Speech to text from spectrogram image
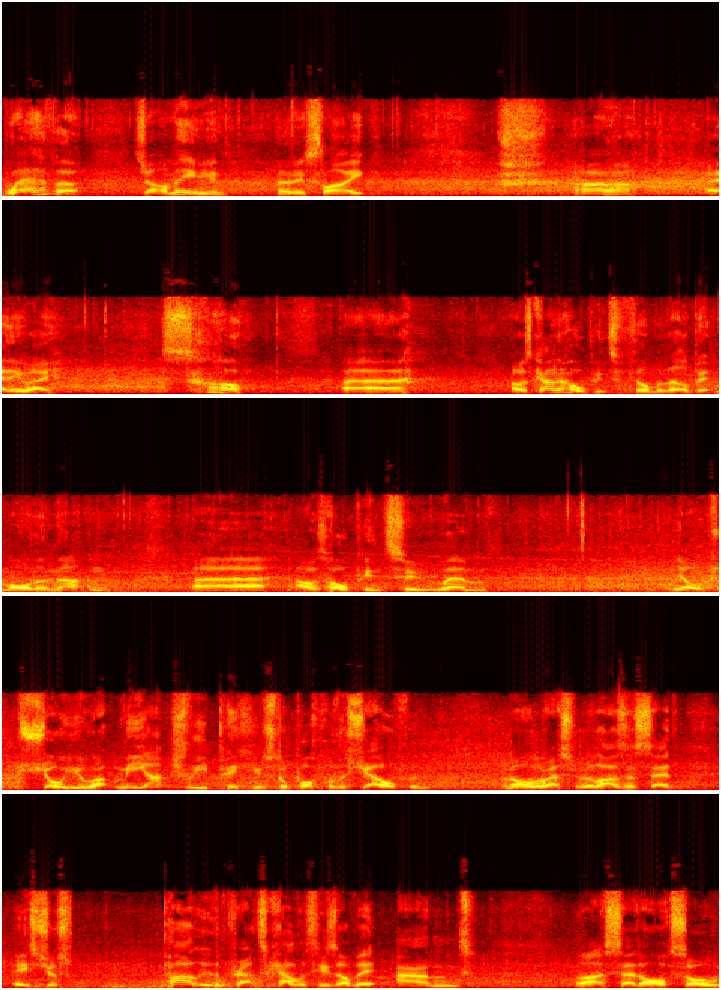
whatever, do you know what I mean? And it's like, I don't know. Anyway, so, uh, I was kind of hoping to film a little bit more than that, and uh, I was hoping to um, you know, show you me actually picking stuff off of the shelf and, and all the rest of it. As I said, it's just partly the practicalities of it and like I said also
